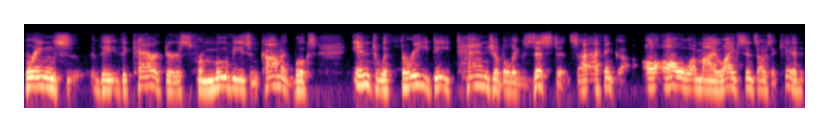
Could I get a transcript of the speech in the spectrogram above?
brings the the characters from movies and comic books into a 3D tangible existence. I, I think all, all, of my life since I was a kid,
